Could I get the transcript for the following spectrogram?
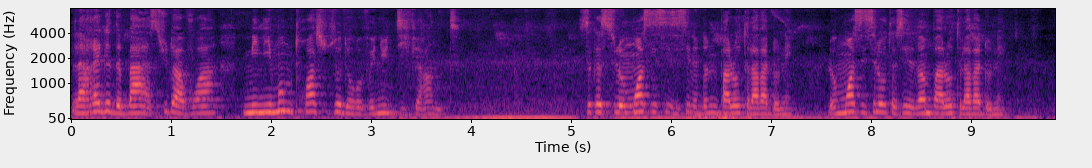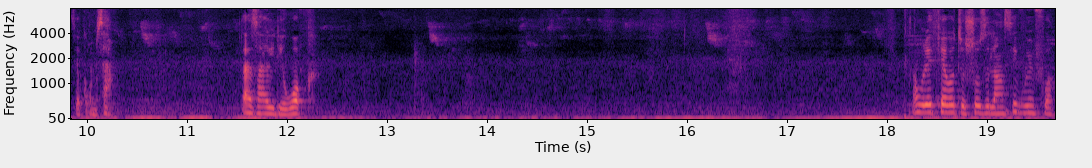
La règle de base, tu dois avoir minimum trois sources de revenus différentes. Parce que si le mois, si ceci ne donne pas, l'autre là va donner. Le mois, si l'autre ne donne pas, l'autre là va donner. C'est comme ça. That's how it work. Quand vous voulez faire autre chose, lancez-vous une fois.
